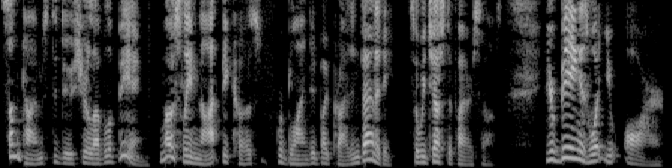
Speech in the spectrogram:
sometimes deduce your level of being. Mostly not because we're blinded by pride and vanity. So we justify ourselves. Your being is what you are.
